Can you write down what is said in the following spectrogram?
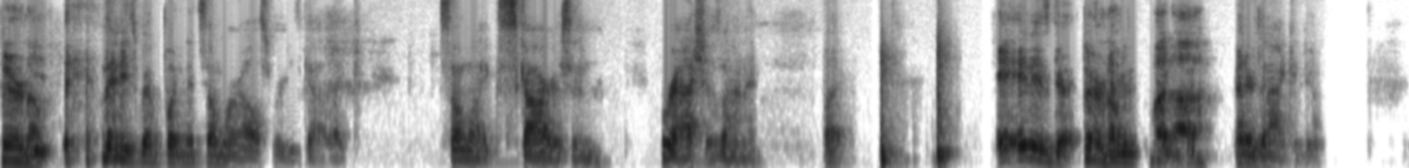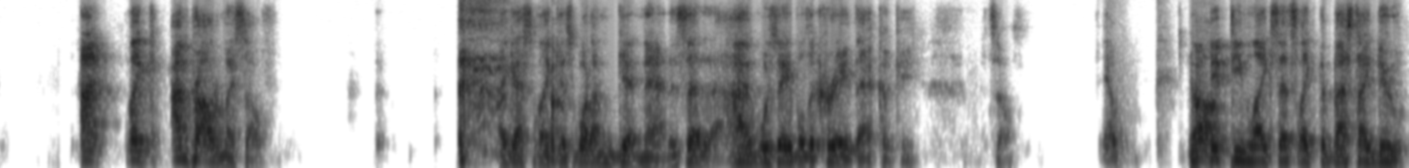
Fair enough. then he's been putting it somewhere else where he's got like some like scars and rashes on it. But it, it is good. Fair It's enough. Better, But uh better than I could do. I like I'm proud of myself. I guess like is what I'm getting at is that I was able to create that cookie. So Yep. No, 15 likes, that's like the best I do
